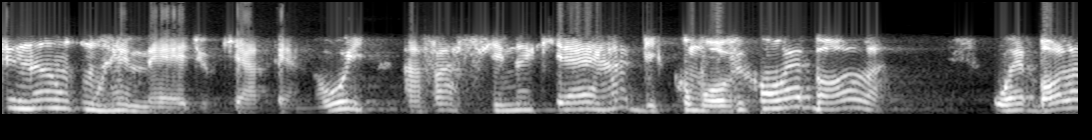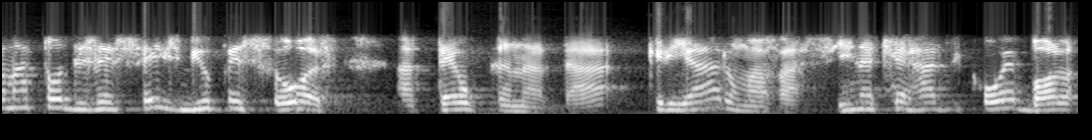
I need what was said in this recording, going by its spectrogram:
se não um remédio que atenue, a vacina que é erradica, como houve com o ebola. O ebola matou 16 mil pessoas. Até o Canadá criar uma vacina que erradicou o ebola.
